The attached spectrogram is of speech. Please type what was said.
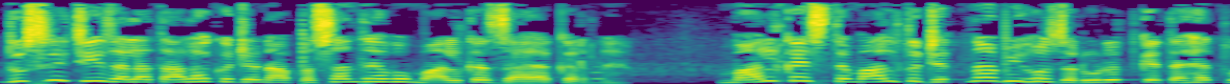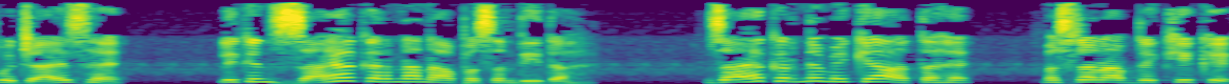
دوسری چیز اللہ تعالیٰ کو جو ناپسند ہے، وہ مال کا ضائع کرنا ہے۔ مال کا استعمال تو جتنا بھی ہو ضرورت کے تحت وہ جائز ہے، لیکن ضائع کرنا ناپسندیدہ ہے۔ ضائع کرنے میں کیا آتا ہے؟ مثلاً آپ دیکھیے کہ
